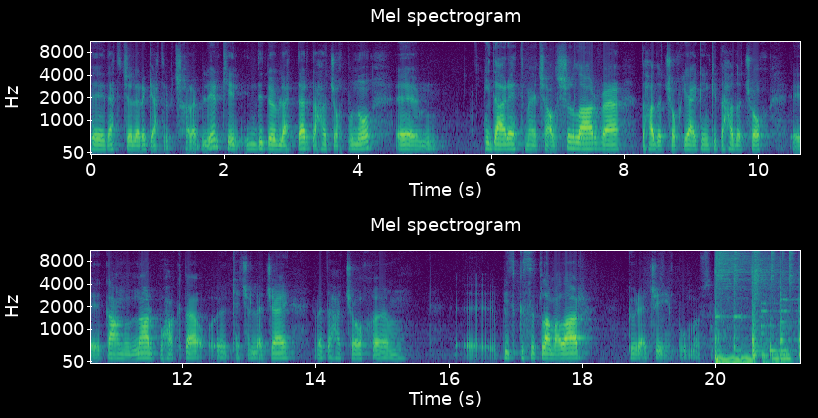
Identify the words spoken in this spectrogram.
nəticələrə gətirib çıxara bilər ki, indi dövlətlər daha çox bunu idarə etməyə çalışırlar və daha da çox yəqin ki, daha da çox qanunlar bu haqqda keçiriləcək və daha çox biz qısıtlamalar görəcəyik bu mövzuda.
